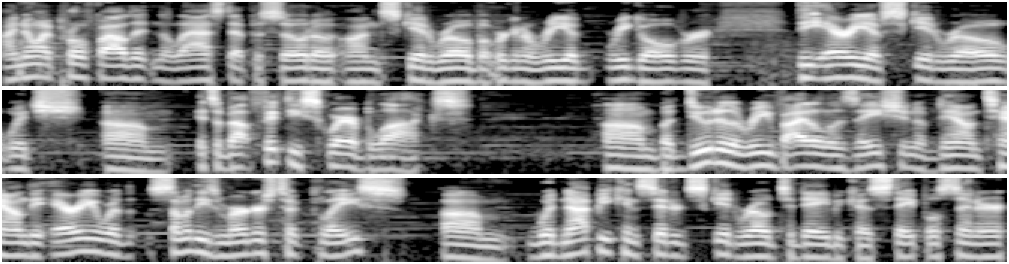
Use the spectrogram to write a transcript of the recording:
I know I profiled it in the last episode on Skid Row, but we're going to re re go over the area of Skid Row, which um, it's about 50 square blocks. Um, but due to the revitalization of downtown, the area where the, some of these murders took place um, would not be considered Skid Row today because Staples Center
